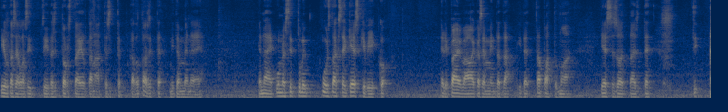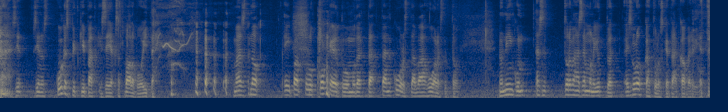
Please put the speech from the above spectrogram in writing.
iltasella siitä, sitten torstai-iltana, että sitten katsotaan sitten, miten menee. Ja näin, kunnes sitten tuli muistaakseni keskiviikko, eli päivää aikaisemmin tätä itse tapahtumaa. Jesse soittaa sitten, siinä, siinä on, kuinka pitkiä pätkiä se jaksat valvoa itse? Mä sanoin, no eipä tullut kokeiltua, mutta että tämä nyt kuulostaa vähän huolestuttavaa. No niin kun, tässä nyt tuli vähän semmonen juttu, että ei se olekaan tulossa ketään kaveria. Että...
